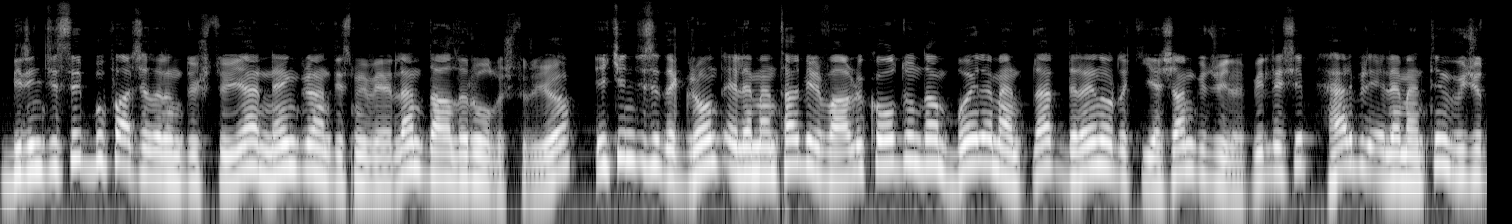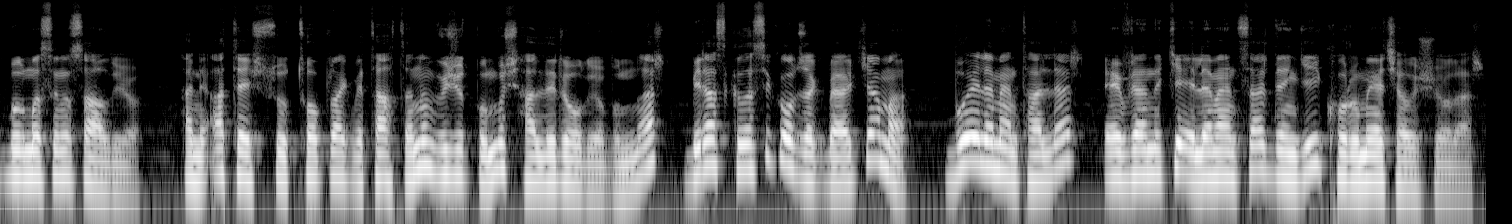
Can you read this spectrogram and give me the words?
Birincisi bu parçaların düştüğü yer Nengrand ismi verilen dağları oluşturuyor. İkincisi de Grond elemental bir varlık olduğundan bu elementler Draenor'daki yaşam gücüyle birleşip her bir elementin vücut bulmasını sağlıyor. Hani ateş, su, toprak ve tahtanın vücut bulmuş halleri oluyor bunlar. Biraz klasik olacak belki ama bu elementaller evrendeki elementsel dengeyi korumaya çalışıyorlar.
